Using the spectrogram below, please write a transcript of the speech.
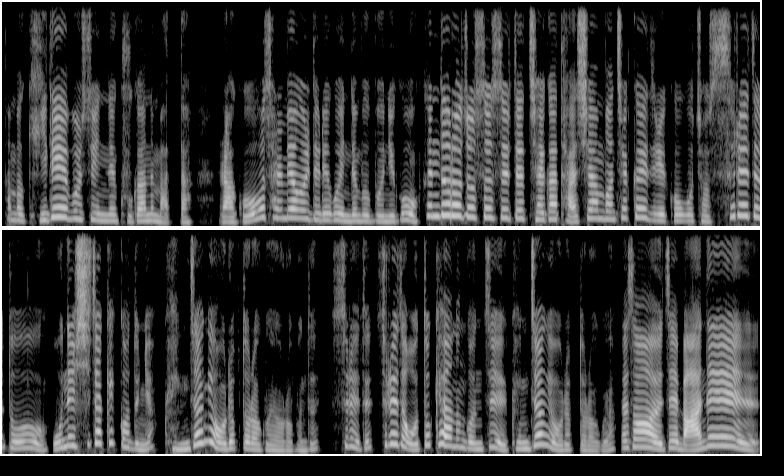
한번 기대해 볼 수 있는 구간은 맞다라고 설명을 드리고 있는 부분이고 흔들어 줬었을 때 제가 다시 한번 체크해 드릴 거고 저 스레드도 오늘 시작했거든요. 굉장히 어렵더라고요, 여러분들. 스레드? 스레드 어떻게 하는 건지 굉장히 어렵더라고요. 그래서 이제 많은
